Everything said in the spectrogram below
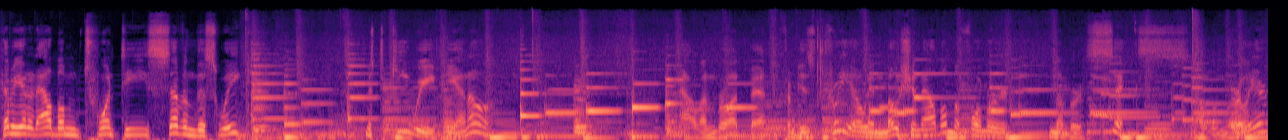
Coming in at album 27 this week, Mr. Kiwi piano. Alan Broadbent from his Trio in Motion album, a former number six album earlier.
